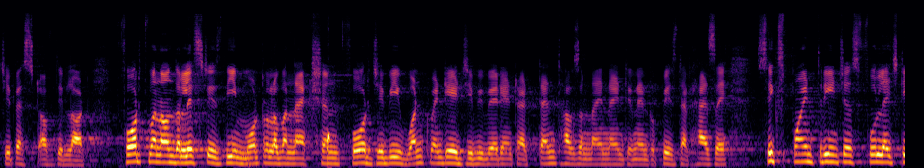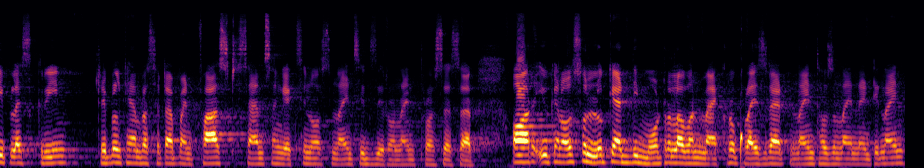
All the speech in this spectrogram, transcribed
cheapest of the lot. Fourth one on the list is the Motorola One Action 4GB 128GB variant at 10,999 rupees that has a 6.3 inches full HD plus screen, triple camera setup and fast Samsung Exynos 9609 processor. Or you can also look at the Motorola One Macro priced at 9,999.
